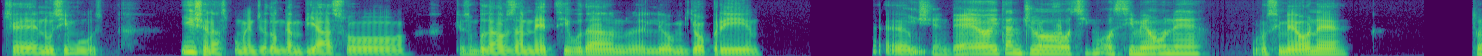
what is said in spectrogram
και νούσιμους. Είχε, ας πούμε, και τον Καμπιάσο, ποιος που ήταν, ο Ζανέτη που ήταν λίγο πιο πριν. Είχε, ναι, ήταν και ο, ο Σιμεώνε. Ο Σιμεώνε. Το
